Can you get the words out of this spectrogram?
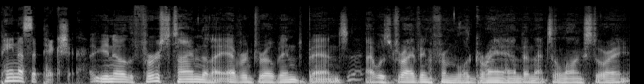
paint us a picture. You know, the first time that I ever drove into Bend, I was driving from La Grande, and that's a long story,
